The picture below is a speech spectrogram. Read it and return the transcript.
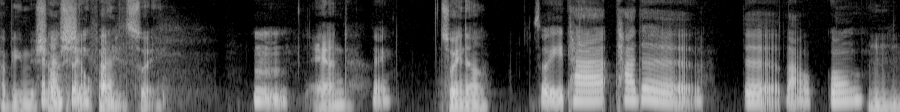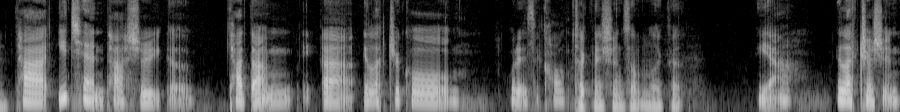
她比 Michelle I'm 小 25半岁。嗯， And 对，所以呢，所以她她的的老公，嗯哼。他以前他是一个他当呃 electrical what is it called? technician, something like that. Yeah, electrician,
